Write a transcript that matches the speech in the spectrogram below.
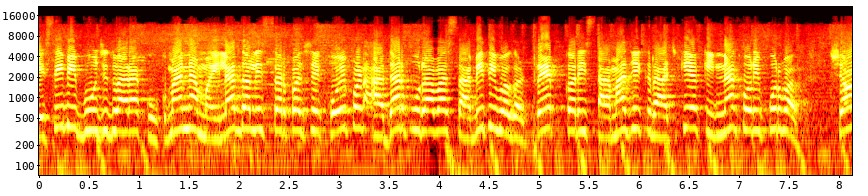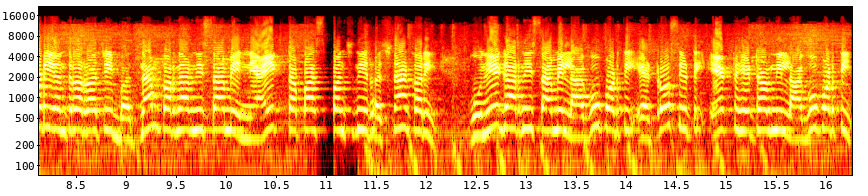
એસીબી ભુજ દ્વારા કુકમાના મહિલા દલિત સરપંચે કોઈ પણ આધાર પુરાવા સાબિતી વગર ટ્રેપ કરી સામાજિક રાજકીય કિન્નાખોરી પૂર્વક ષડયંત્ર રચી બદનામ કરનારની સામે ન્યાયિક તપાસ પંચની રચના કરી ગુનેગારની સામે લાગુ પડતી એટ્રોસિટી એક્ટ હેઠળની લાગુ પડતી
